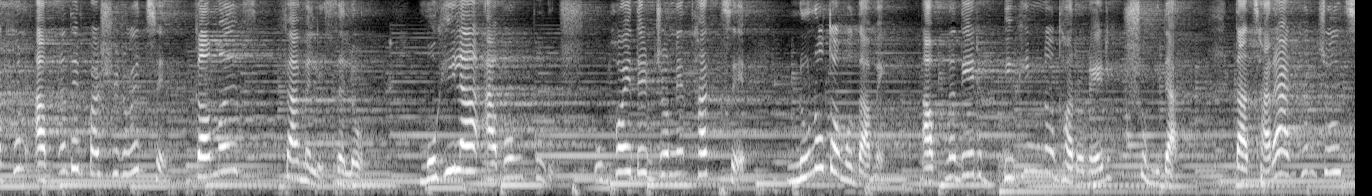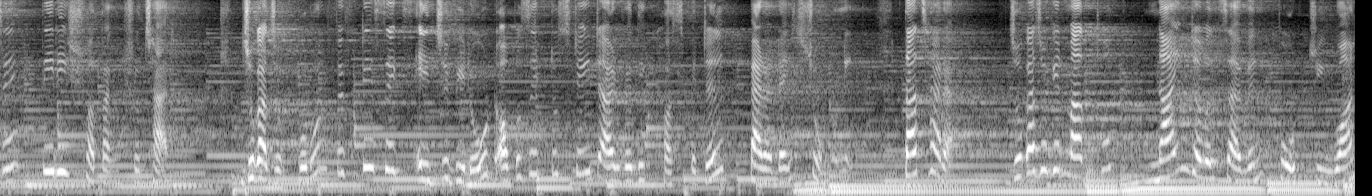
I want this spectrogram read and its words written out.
এখন আপনাদের পাশে রয়েছে কামালস ফ্যামিলি সেলুন। মহিলা এবং পুরুষ, উভয়দের জন্য থাকছে ন্যূনতম দামে আপনাদের বিভিন্ন ধরনের সুবিধা। তাছাড়া এখন চলছে তিরিশ শতাংশ ছাড়। যোগাযোগ করুন fifty six HGB road opposite to state ayurvedic hospital paradise Chaumoni তাছাড়া যোগাযোগের মাধ্যম nine double seven four three one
